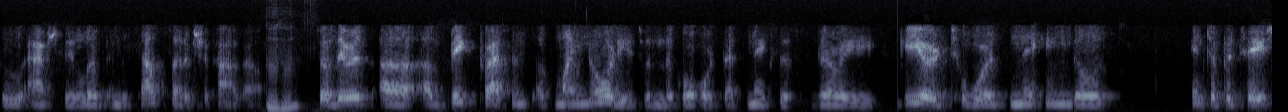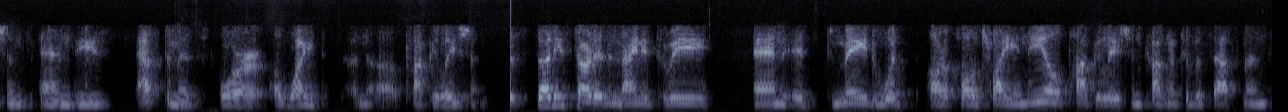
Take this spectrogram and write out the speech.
who actually live in the south side of Chicago. Mm-hmm. So there is a, a, big presence of minorities within the cohort that makes us very geared towards making those interpretations and these estimates for a white uh, population. Study started in 93 and it made what are called triennial population cognitive assessments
